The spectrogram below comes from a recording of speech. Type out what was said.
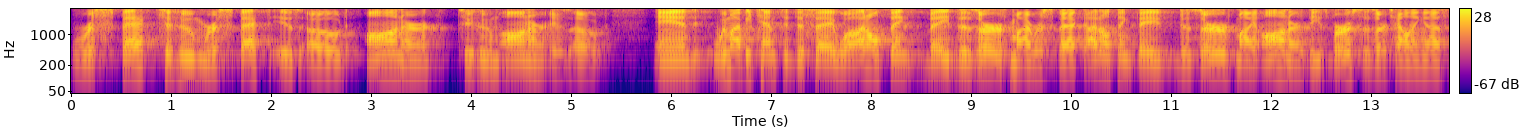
respect to whom respect is owed, honor to whom honor is owed. And we might be tempted to say, well, I don't think they deserve my respect. I don't think they deserve my honor. These verses are telling us,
